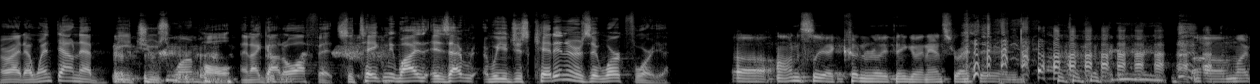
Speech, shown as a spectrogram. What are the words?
All right, I went down that beet juice wormhole and I got off it. So take me. Why is that? Were you just kidding, or does it work for you? Uh, honestly, I couldn't really think of an answer right there. And, uh, my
